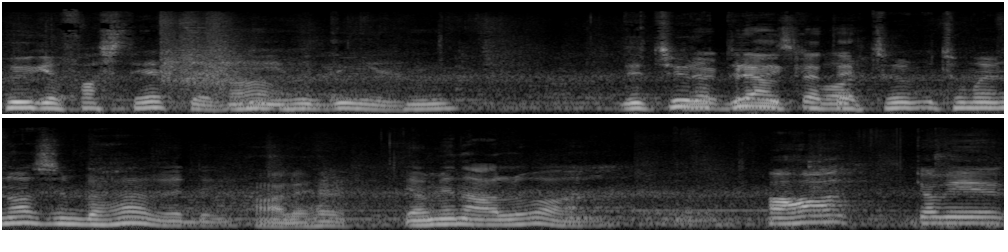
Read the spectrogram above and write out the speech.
Huga Fastigheter i Huddinge. Det är tur Nu att du är kvar. Tomma gymnasium behöver dig. Ja, det är hur. Jag menar allvar. Jaha, ska vi...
